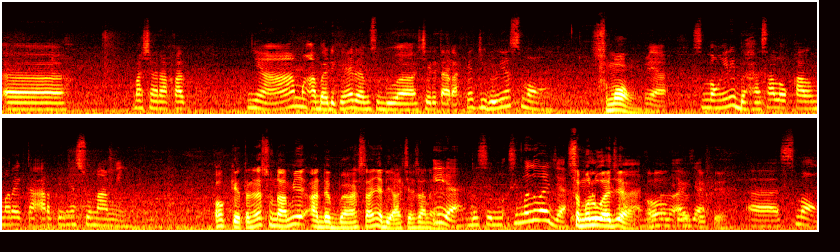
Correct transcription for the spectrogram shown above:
eh, masyarakatnya mengabadikannya dalam sebuah cerita rakyat judulnya Semong. Semong. Ya, Semong ini bahasa lokal mereka artinya tsunami. Oke, ternyata tsunami ada bahasanya di Aceh sana. ya? Iya, di Sim- Simelu aja. Semelu aja. Nah, oh, Simelu oke aja. oke oke. Eh, Smong.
